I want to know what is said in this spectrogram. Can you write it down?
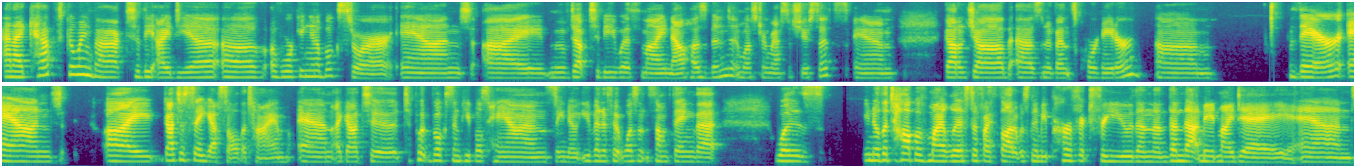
And I kept going back to the idea of, of working in a bookstore. And I moved up to be with my now husband in Western Massachusetts and got a job as an events coordinator um, there. And I got to say yes all the time. And I got to, to put books in people's hands, you know, even if it wasn't something that was you know the top of my list if i thought it was going to be perfect for you then, then then that made my day. And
